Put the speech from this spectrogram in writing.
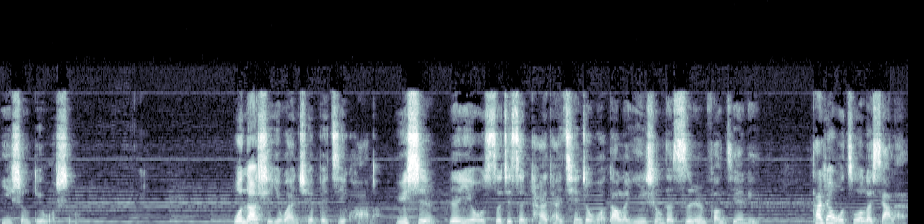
医生对我说。我那时已完全被击垮了，于是任由斯吉森太太牵着我到了医生的私人房间里。他让我坐了下来。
